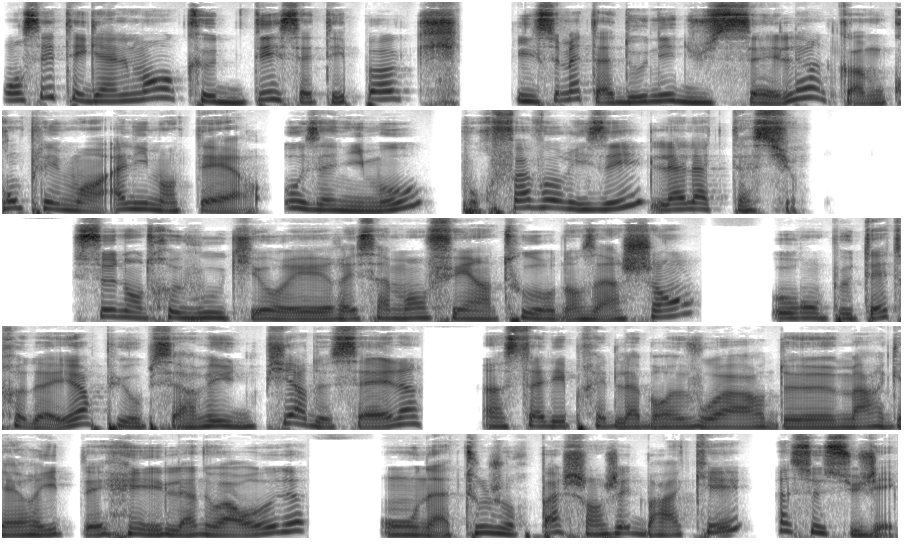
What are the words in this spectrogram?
On sait également que dès cette époque, ils se mettent à donner du sel comme complément alimentaire aux animaux pour favoriser la lactation. Ceux d'entre vous qui auraient récemment fait un tour dans un champ auront peut-être d'ailleurs pu observer une pierre de sel installée près de l'abreuvoir de Marguerite et la Noiraude. On n'a toujours pas changé de braquet à ce sujet.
